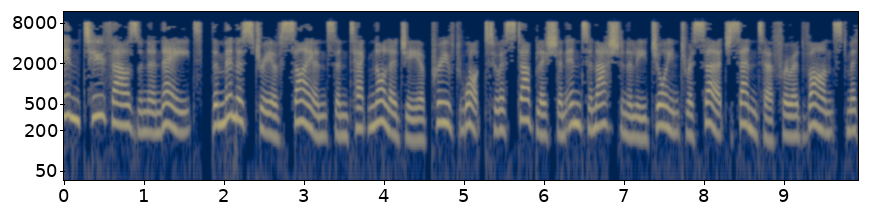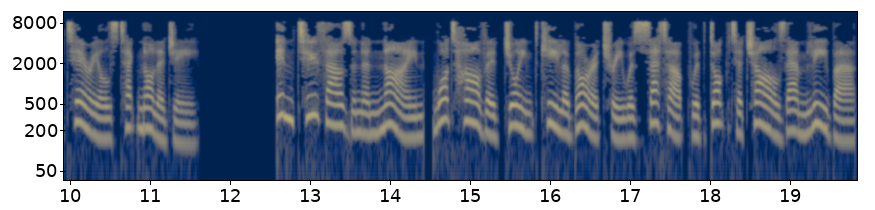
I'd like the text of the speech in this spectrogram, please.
In 2008, the Ministry of Science and Technology approved WUT to establish an internationally joint research center for advanced materials technology. In 2009, WUT Harvard Joint Key Laboratory was set up with Dr. Charles M. Lieber,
